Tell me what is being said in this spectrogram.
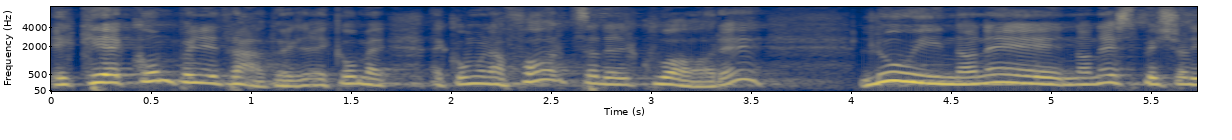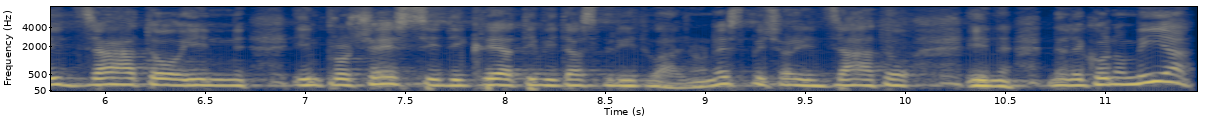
e che è compenetrato, è come, è come una forza del cuore lui non è, non è specializzato in, in, processi di creatività spirituale, non è specializzato in, nell'economia,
